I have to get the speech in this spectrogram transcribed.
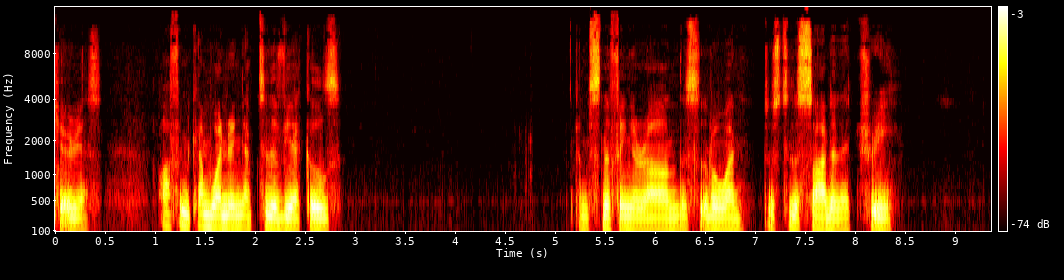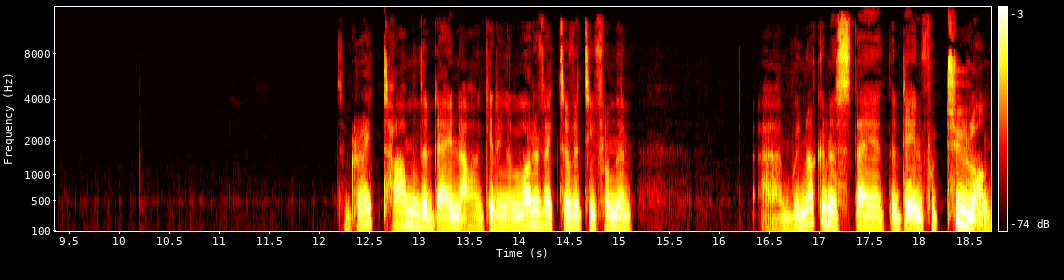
curious. Often come wandering up to the vehicles, come sniffing around. This little one just to the side of that tree. It's a great time of the day now, getting a lot of activity from them. Um, we're not going to stay at the den for too long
